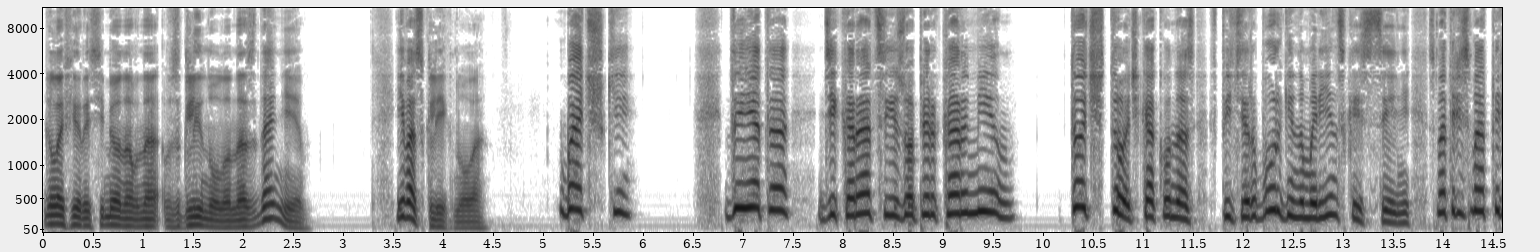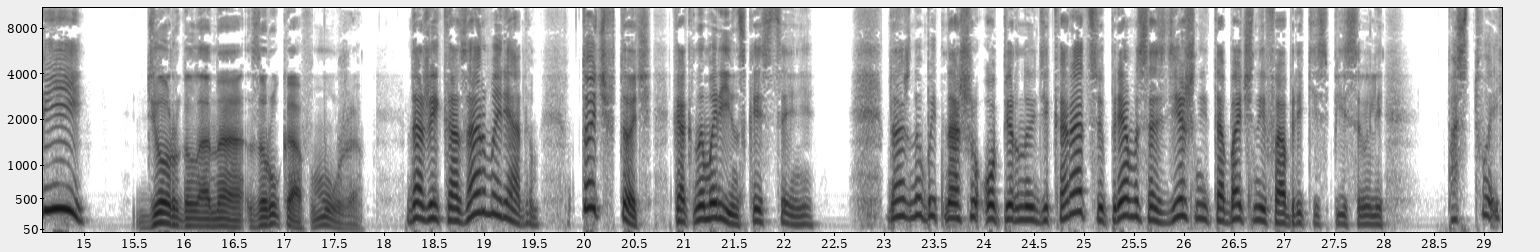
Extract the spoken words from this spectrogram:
Глафира Семеновна взглянула на здание и воскликнула. — Батюшки, да это декорации из опер «Кармен». Точь-в-точь, как у нас в Петербурге на Мариинской сцене. Смотри, смотри!» Дергала она за рукав мужа. «Даже и казармы рядом, точь-в-точь, как на Мариинской сцене. Должно быть, нашу оперную декорацию прямо со здешней табачной фабрики списывали. Постой,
